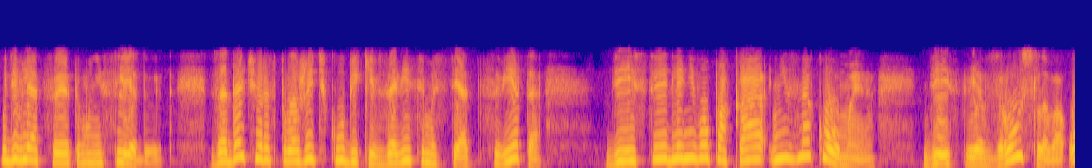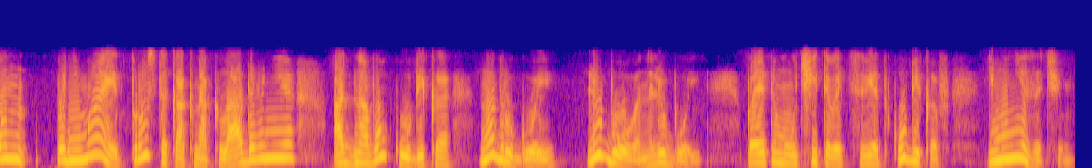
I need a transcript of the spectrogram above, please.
Удивляться этому не следует. Задача расположить кубики в зависимости от цвета, действие для него пока незнакомое. Действие взрослого он понимает просто как накладывание одного кубика на другой, любого на любой. Поэтому учитывать цвет кубиков ему незачем.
